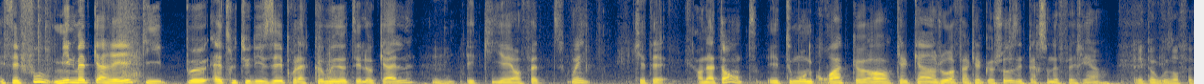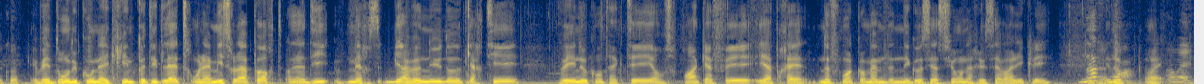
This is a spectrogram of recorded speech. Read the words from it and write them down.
Et c'est fou, 1000 mètres carrés qui peut être utilisé pour la communauté locale Mhm. et qui est en fait, oui, qui était en attente. Et tout le monde croit que oh, quelqu'un un jour va faire quelque chose et personne ne fait rien. Et donc vous en faites quoi? Et bien donc du coup, on a écrit une petite lettre, on l'a mis sur la porte, on a dit Merci, bienvenue dans notre quartier, veuillez nous contacter, on se prend un café. Et après neuf mois quand même de négociations, on a réussi à avoir les clés. Neuf donc, mois? ouais, Ah ouais.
